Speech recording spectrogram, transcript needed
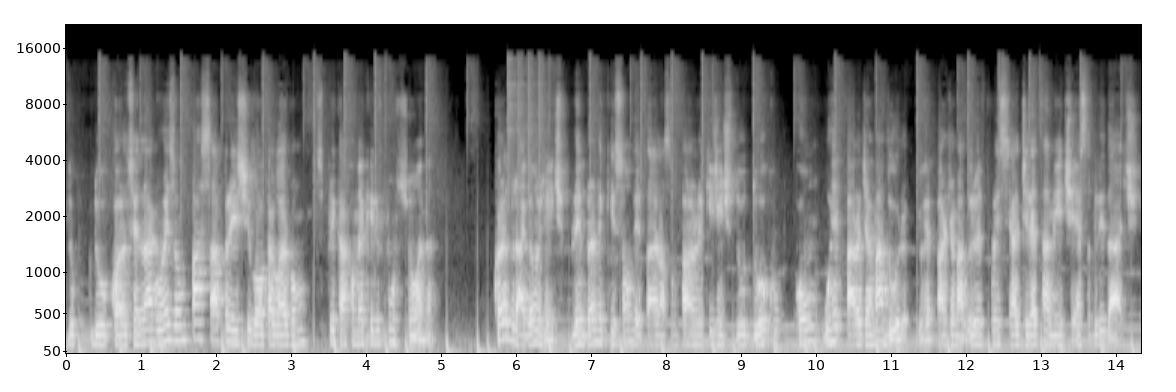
do, do dos Dragões, vamos passar para este golpe agora, vamos explicar como é que ele funciona. Cor do Dragão, gente, lembrando aqui só um detalhe, nós estamos falando aqui, gente, do Doku com o reparo de armadura. E o reparo de armadura vai influenciar diretamente essa habilidade.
